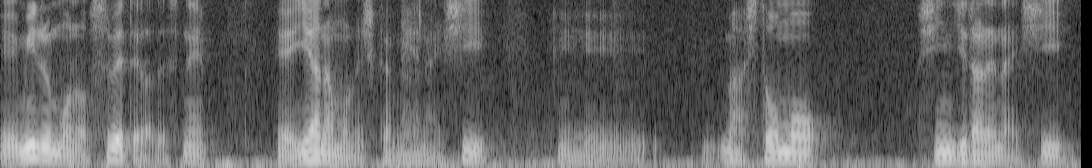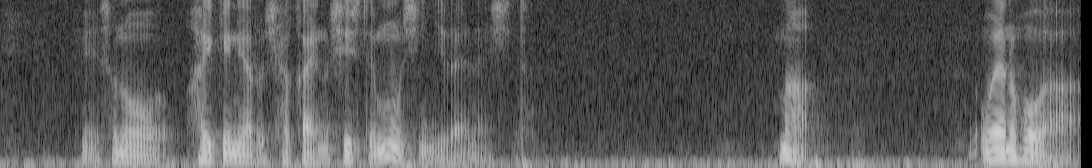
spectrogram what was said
見るもの全てがですね、嫌なものしか見えないし、えー、まあ人も信じられないしその背景にある社会のシステムも信じられないしと。まあ親の方が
